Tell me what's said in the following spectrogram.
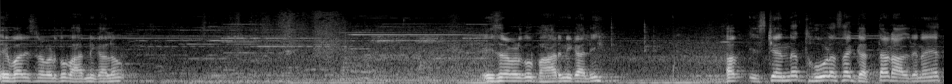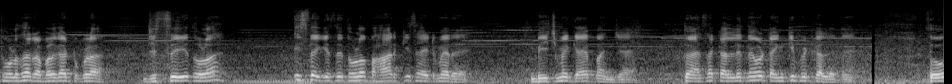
एक बार इस रबड़ को बाहर निकालो। इस रबड़ को बाहर निकाली। अब इसके अंदर थोड़ा सा गत्ता डाल देना है, थोड़ा सा रबड़ का टुकड़ा, जिससे ये थोड़ा इस तरीके से थोड़ा बाहर की साइड में रहे। बीच में गैप बन जाए। तो ऐसा कर लेते हैं और टंकी फिट कर लेते हैं। तो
